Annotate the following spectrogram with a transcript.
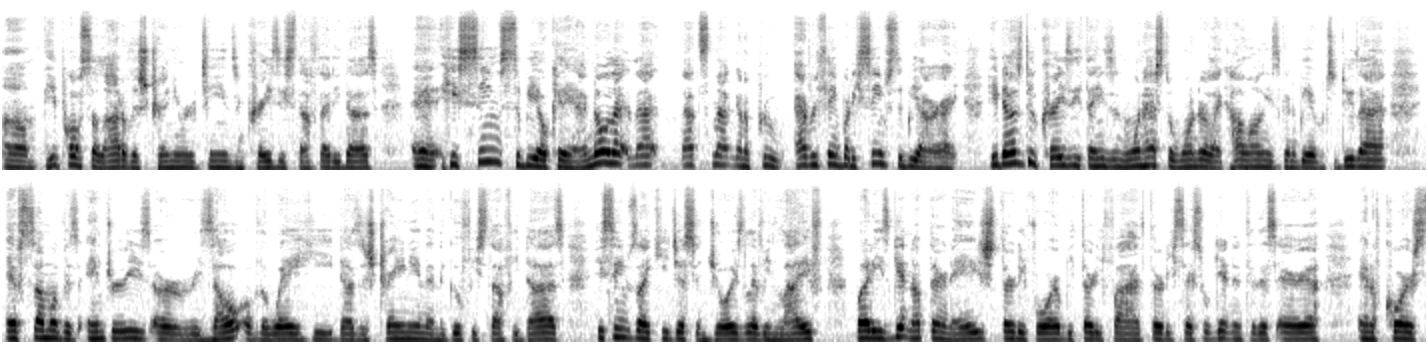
um, he posts a lot of his training routines and crazy stuff that he does, and he seems to be okay. I know that that that's not going to prove everything, but he seems to be all right. He does do crazy things, and one has to wonder like how long he's going to be able to do that. If some of his injuries are a result of the way he does his training and the goofy stuff he does, he seems like he just enjoys living life. But he's getting up there in age, 34, be 35, 36. We're getting into this area, and of course,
